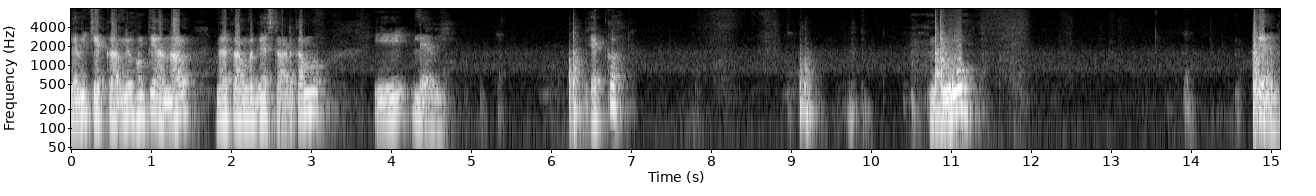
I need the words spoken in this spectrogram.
ਲੈ ਵੀ ਚੈੱਕ ਕਰ ਲਿਓ, ਹੁਣ ਧਿਆਨ ਨਾਲ ਮੈਂ ਕਰਨ ਲੱਗਿਆ ਸਟਾਰਟ ਕੰਮ। ਇਹ ਲੈ ਵੀ। ਇੱਕ, ਦੋ ਤਿੰਨ।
